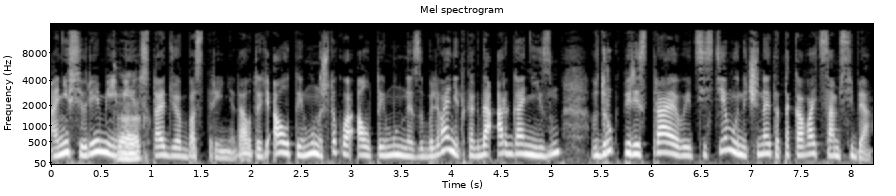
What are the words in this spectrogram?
Они все время Так. имеют стадию обострения. Да, вот эти аутоиммунные. Что такое аутоиммунное заболевание? Это когда организм вдруг перестраивает систему и начинает атаковать сам себя.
